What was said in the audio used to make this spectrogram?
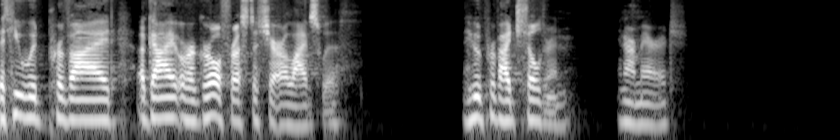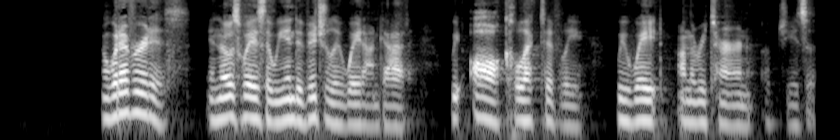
that He would provide a guy or a girl for us to share our lives with, He would provide children in our marriage. And whatever it is, in those ways that we individually wait on God, we all collectively we wait on the return of Jesus.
